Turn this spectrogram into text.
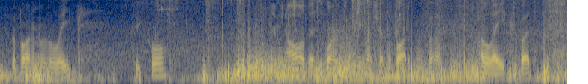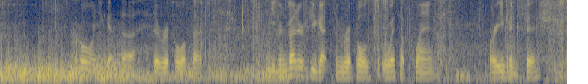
It's the bottom of a lake. It's pretty cool. I mean, all of this forms pretty much at the bottom of a, a lake, but it's cool when you get the, the ripple effects. Even better if you get some ripples with a plant or even fish.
